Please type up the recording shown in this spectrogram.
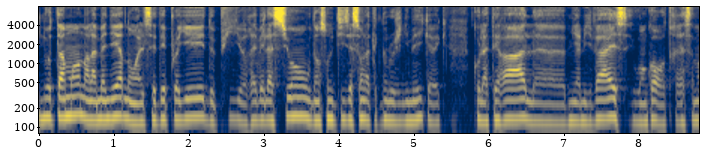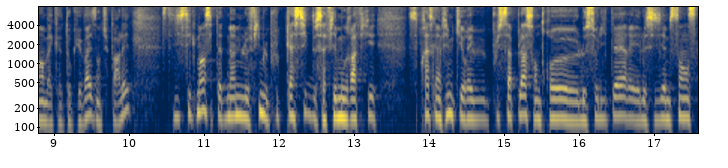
notamment dans la manière dont elle s'est déployée depuis euh, Révélation ou dans son utilisation de la technologie numérique avec Collateral, euh, Miami Vice ou encore très récemment avec Tokyo Vice dont tu parlais. Stylistiquement, c'est peut-être même le film le plus classique de sa filmographie. C'est presque un film qui aurait plus sa place entre euh, Le Solitaire et Le Sixième Sens.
